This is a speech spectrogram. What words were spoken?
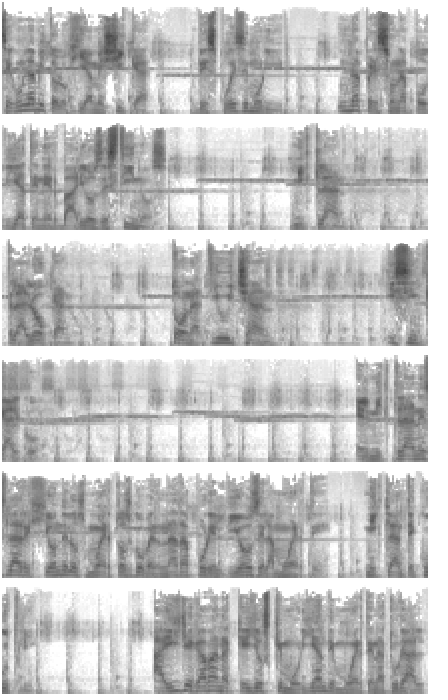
Según la mitología mexica, después de morir, una persona podía tener varios destinos. Mictlán, Tlalocan, Tonatiuh-Chan y Sincalco. El Mictlán es la región de los muertos gobernada por el dios de la muerte, Mictlantecutli. Ahí llegaban aquellos que morían de muerte natural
